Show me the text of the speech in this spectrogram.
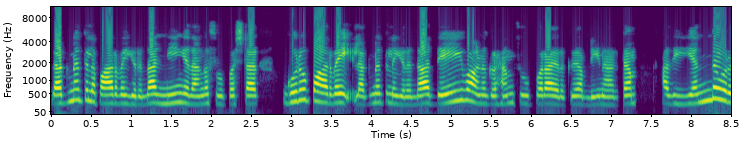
லக்னத்துல பார்வை இருந்தா நீங்க தாங்க சூப்பர் ஸ்டார் குரு பார்வை லக்னத்துல இருந்தா தெய்வ அனுகிரகம் சூப்பரா இருக்கு அப்படின்னு அர்த்தம். அது எந்த ஒரு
